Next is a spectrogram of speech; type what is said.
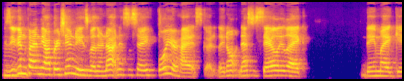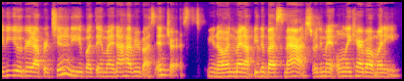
Because mm-hmm. you can find the opportunities, but they're not necessarily for your highest good. They don't necessarily like they might give you a great opportunity, but they might not have your best interest, you know, and they might not be the best match, or they might only care about money,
